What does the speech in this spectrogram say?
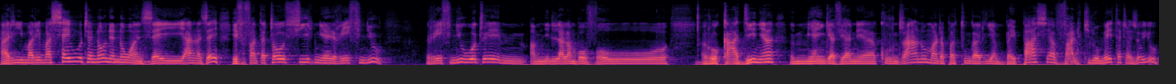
ary mare masay ohatra ianao ny anao an'izay ana zay efa fantatrao hoe firy ny refin'io refin'io ohatra hoe amin'iny lalam-baovao rocade iny a miainga avy any korondrano mandra-pahatonga ary amin'ny bypass a valo kilometatra zao io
